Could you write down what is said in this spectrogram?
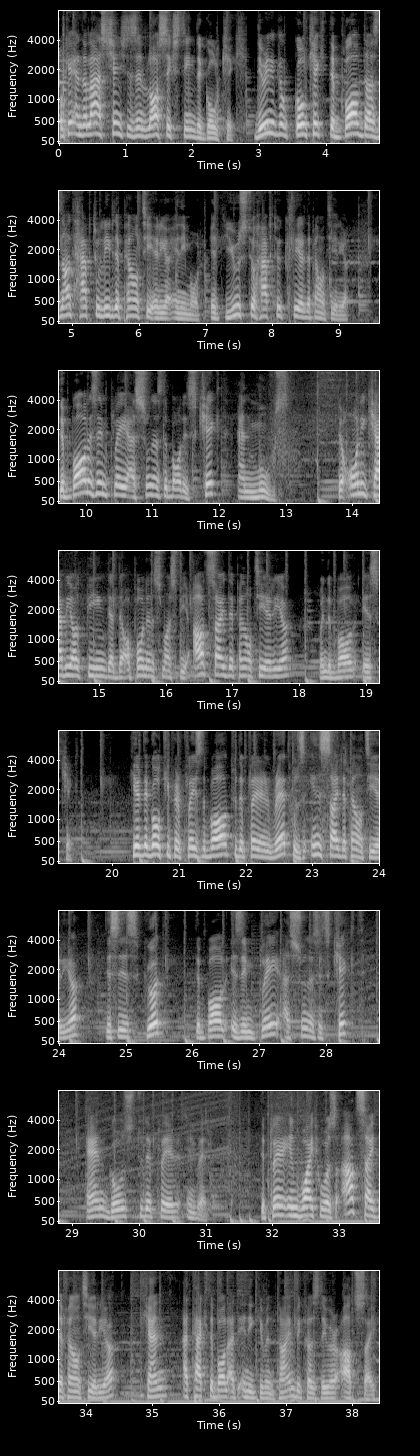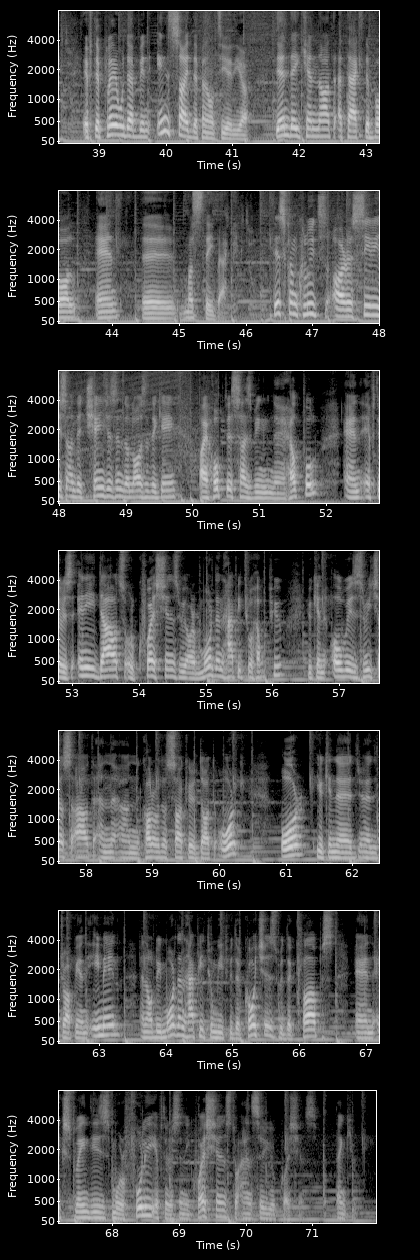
Okay, and the last change is in Law 16, the goal kick. During a goal kick, the ball does not have to leave the penalty area anymore. It used to have to clear the penalty area. The ball is in play as soon as the ball is kicked and moves. The only caveat being that the opponents must be outside the penalty area when the ball is kicked. Here the goalkeeper plays the ball to the player in red who's inside the penalty area. This is good. The ball is in play as soon as it's kicked and goes to the player in red. The player in white who was outside the penalty area can attack the ball at any given time because they were outside. If the player would have been inside the penalty area, then they cannot attack the ball and uh, must stay back. This concludes our series on the changes in the laws of the game. I hope this has been uh, helpful. And if there's any doubts or questions, we are more than happy to help you. You can always reach us out on, on coloradosoccer.org or you can uh, uh, drop me an email and I'll be more than happy to meet with the coaches, with the clubs, and explain these more fully if there's any questions to answer your questions. Thank you.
